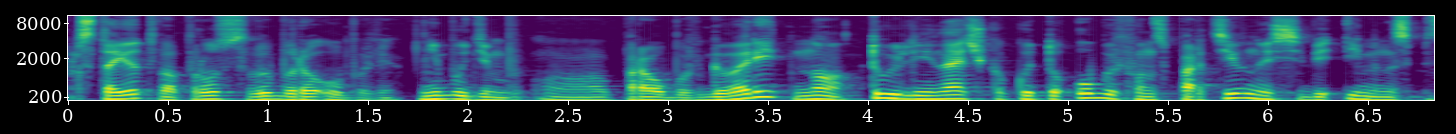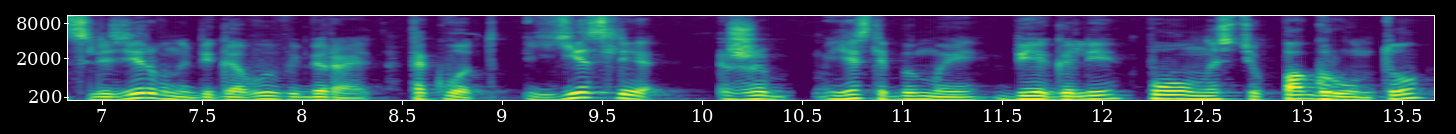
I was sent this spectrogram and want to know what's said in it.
встает вопрос выбора обуви. Не будем э, про обувь говорить, но ту или иначе какую-то обувь он спортивную себе, именно специализированную, беговую выбирает. Так вот, если же, если бы мы бегали полностью по грунту,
